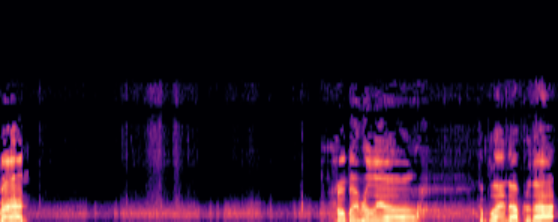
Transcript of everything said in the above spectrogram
Then nobody really uh complained after that.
